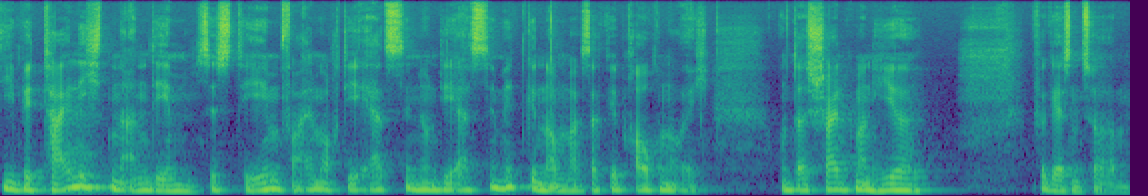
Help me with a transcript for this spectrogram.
die Beteiligten an dem System, vor allem auch die Ärztinnen und die Ärzte mitgenommen hat, gesagt, wir brauchen euch. Und das scheint man hier vergessen zu haben.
